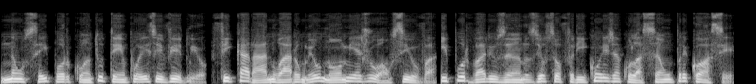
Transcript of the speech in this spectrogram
Não sei por quanto tempo esse vídeo ficará no ar o meu nome é João Silva e por vários anos eu sofri com ejaculação precoce.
